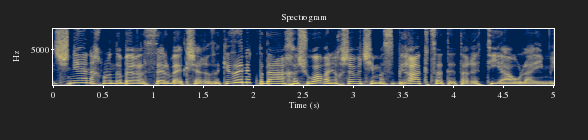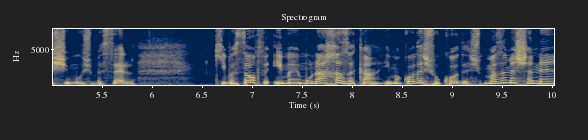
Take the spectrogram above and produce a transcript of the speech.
שנייה אנחנו נדבר על סל בהקשר הזה, כי זו נקודה חשובה ואני חושבת שהיא מסבירה קצת את הרתיעה אולי משימוש בסל. כי בסוף, אם האמונה חזקה, אם הקודש הוא קודש, מה זה משנה?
